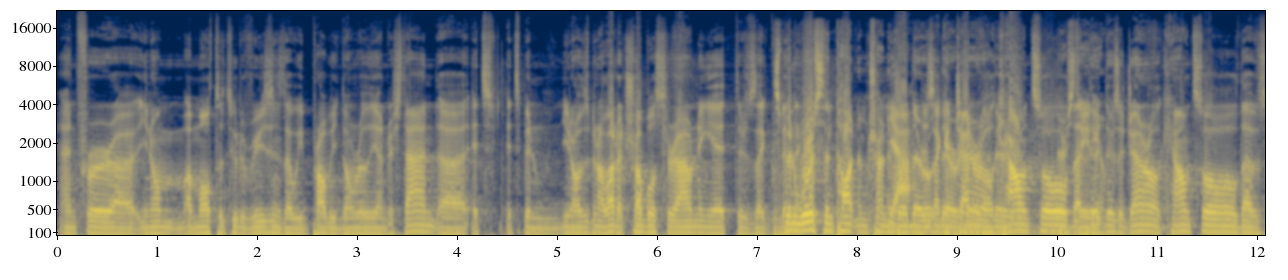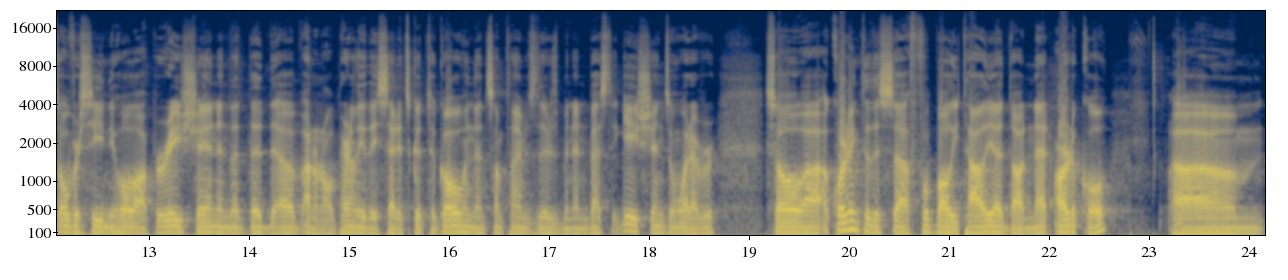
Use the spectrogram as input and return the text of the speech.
and for uh, you know a multitude of reasons that we probably don't really understand. Uh, it's it's been you know there's been a lot of trouble surrounding it. There's like it's been worse than Tottenham trying to yeah, build their there's like their, a general their, council. their that there- there's a general council that was overseeing the whole operation, and that the uh, I don't know. Apparently, they said it's good to go, and then sometimes there's been investigations and whatever. So, uh, according to this uh, FootballItalia.net article, um,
